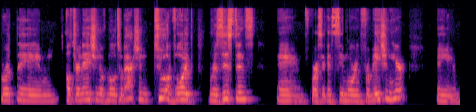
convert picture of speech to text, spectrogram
the um, alternation of modes of action to avoid resistance. And of course, I can see more information here. Um,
